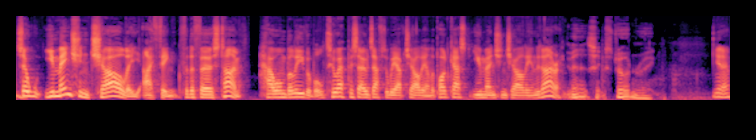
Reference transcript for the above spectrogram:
So you mentioned Charlie, I think, for the first time. How unbelievable. Two episodes after we have Charlie on the podcast, you mentioned Charlie in the diary. That's extraordinary. you know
